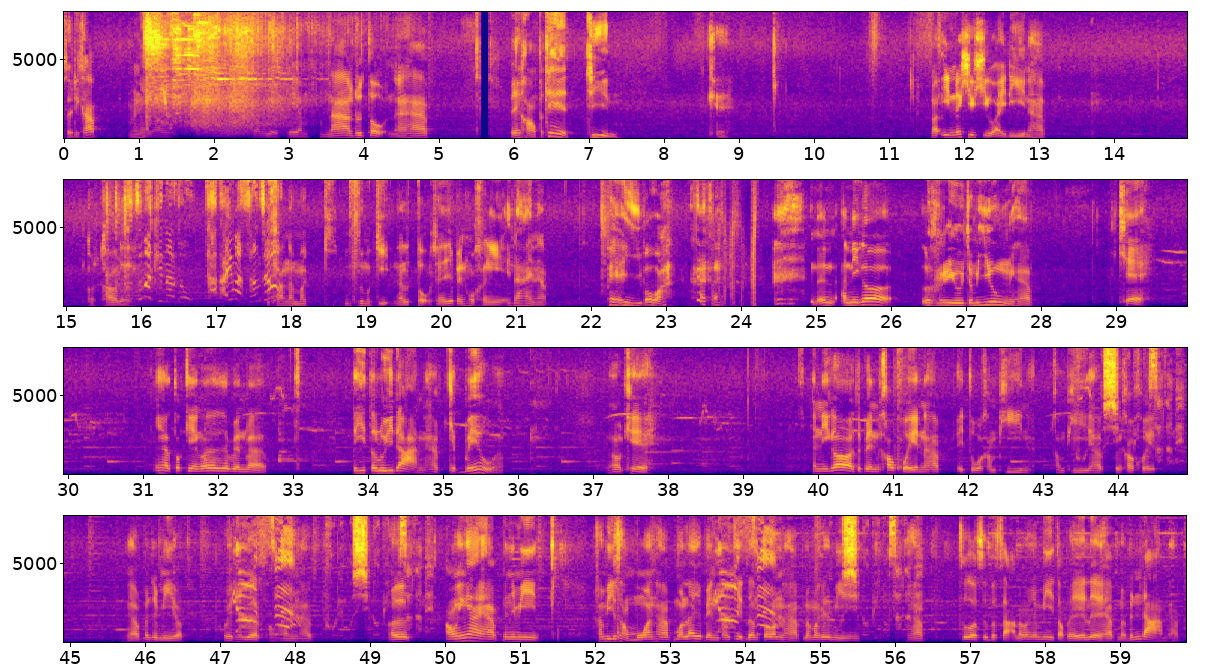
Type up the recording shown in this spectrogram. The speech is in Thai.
สวัสดีครับวันนี้เราต้องอยู่เกมนารูโตะนะครับ เป็นของประเทศจีน โอเค เราอินด้วย QQID นะครับ กดเข้าเลยฟันนามากิซูมากินารูโตะฉันจะเป็นหกครั้งนี้ได้นะครับ แพ้ยีปะวะนั้นอันนี้ก็ริวจะไม่ยุ่งนะครับ โอเค นะครับตัวเกมก็จะเป็นแบบ ตีตะลุยด่านนะครับ เก็บเวลครับโอเค อันนี้ก็จะเป็นเข้าเควสนะครับไอตัวคัมพีนี่ะคัมพีครับเป็นเข้าเควสนะครับมันจะมีแบบเควสให้เลือกสองอันครับ เออเอาง่ายๆครับ มันจะมีคัมพีสองม้วนครับม้วนแรกจะเป็นภารกิจเริ่มต้นนะครับ แล้วมันก็จะมีนะครับตัวซูบะสะแล้วมันจะมีต่อไปเรื่อยๆครับเหมือนเป็นด่านครับ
